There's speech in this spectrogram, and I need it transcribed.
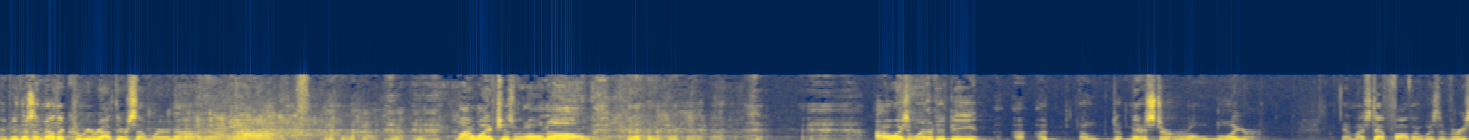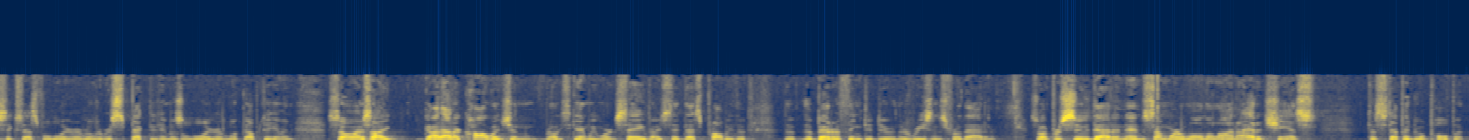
Maybe there's another career out there somewhere. No, no, no. my wife just went, oh no. I always wanted to be a, a, a minister or a lawyer. And my stepfather was a very successful lawyer. I really respected him as a lawyer, looked up to him. And so as I got out of college, and again, we weren't saved, I said, that's probably the, the, the, better thing to do. And there are reasons for that. And so I pursued that. And then somewhere along the line, I had a chance to step into a pulpit.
